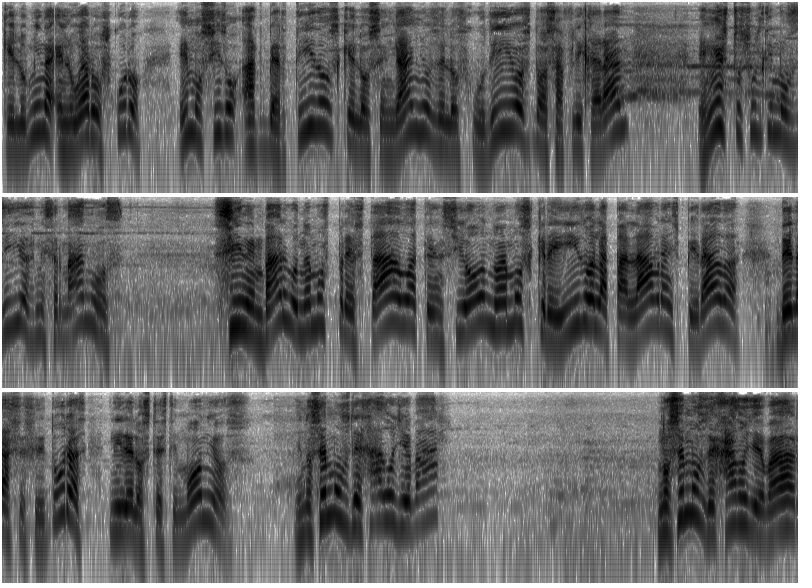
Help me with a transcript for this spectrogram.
que ilumina el lugar oscuro, hemos sido advertidos que los engaños de los judíos nos aflijarán en estos últimos días, mis hermanos. Sin embargo, no hemos prestado atención, no hemos creído a la palabra inspirada de las escrituras ni de los testimonios. Y nos hemos dejado llevar. Nos hemos dejado llevar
